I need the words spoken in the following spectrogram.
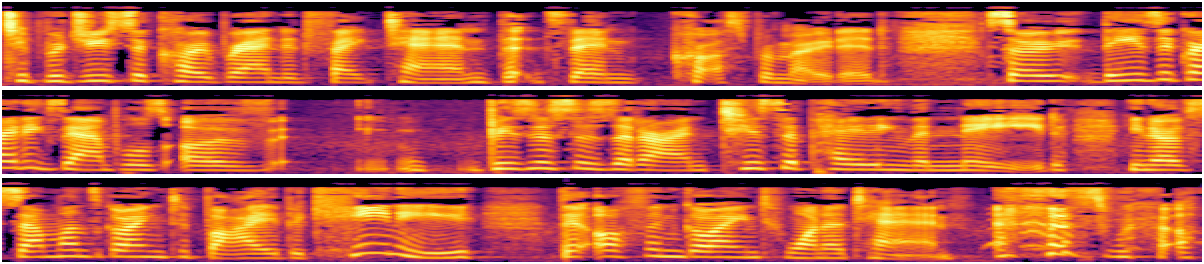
to produce a co-branded fake tan that's then cross promoted. So these are great examples of businesses that are anticipating the need. You know, if someone's going to buy a bikini, they're often going to want a tan as well.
